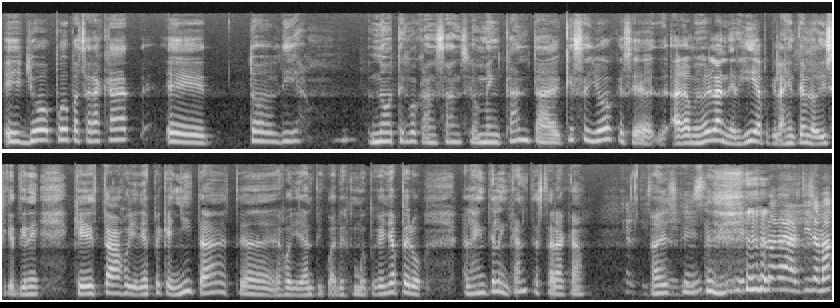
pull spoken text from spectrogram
Eh, yo puedo pasar acá eh, todo el día no tengo cansancio, me encanta, qué sé yo, que sea, a lo mejor la energía, porque la gente me lo dice que tiene, que esta joyería es pequeñita, esta joyería anticuaria es muy pequeña, pero a la gente le encanta estar acá. Ay, sí. Es una artista más.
